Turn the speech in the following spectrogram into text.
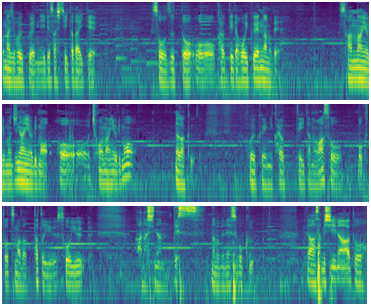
ー、同じ保育園に入れさせていただいてそうずっと通っていた保育園なので三男よりも次男よりも長男よりも長く保育園に通っていたのはそう僕と妻だったというそういう話なんです。なのでねすごくいや寂しいなと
